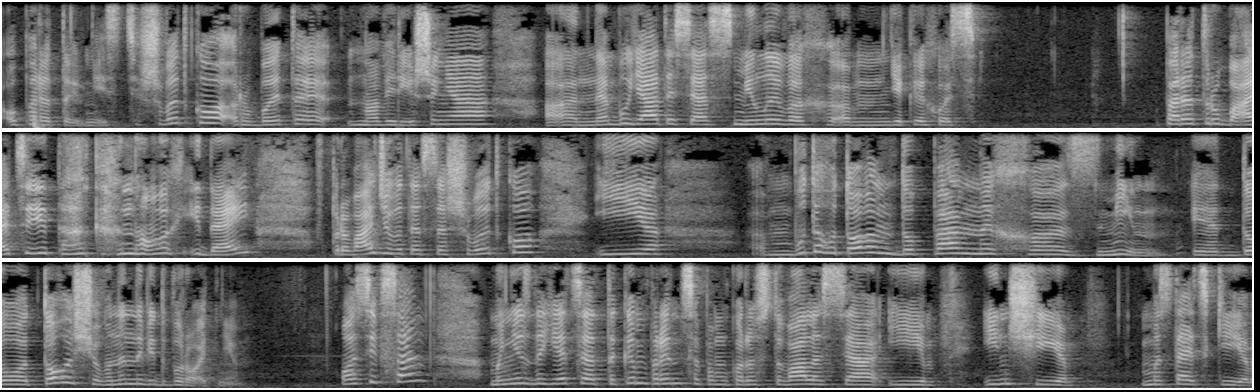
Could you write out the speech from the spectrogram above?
оперативність, швидко робити нові рішення, не боятися сміливих ем, якихось перетрубацій, так, нових ідей, впроваджувати все швидко і. Ем, бути готовим до певних е, змін, до того, що вони невідворотні. Ось і все. Мені здається, таким принципом користувалися і інші мистецькі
